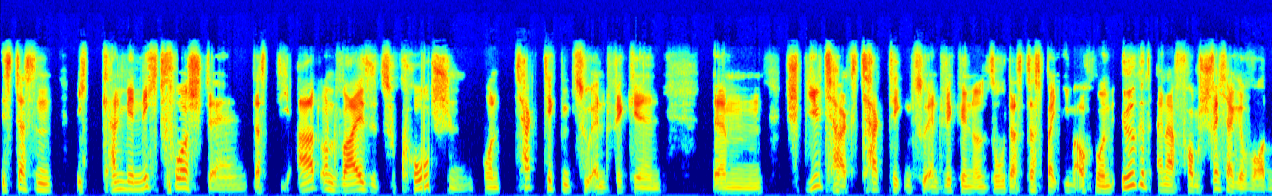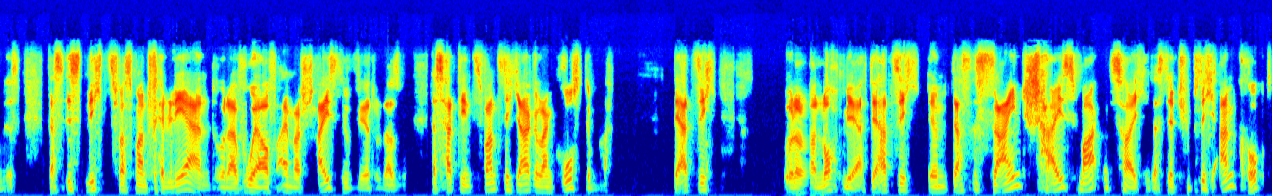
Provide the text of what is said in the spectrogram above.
ist das ein, ich kann mir nicht vorstellen, dass die Art und Weise zu coachen und Taktiken zu entwickeln, ähm, Spieltagstaktiken zu entwickeln und so, dass das bei ihm auch nur in irgendeiner Form schwächer geworden ist. Das ist nichts, was man verlernt oder wo er auf einmal scheiße wird oder so. Das hat den 20 Jahre lang groß gemacht. Der hat sich, oder noch mehr, der hat sich, ähm, das ist sein scheiß Markenzeichen, dass der Typ sich anguckt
